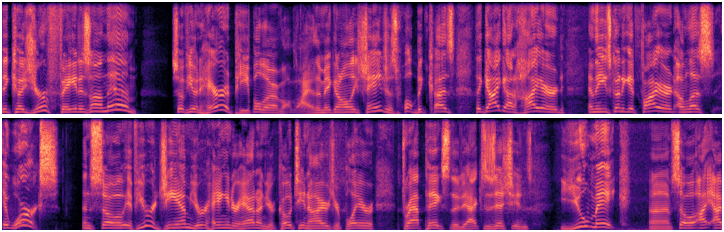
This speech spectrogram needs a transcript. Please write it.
because your fate is on them. So if you inherit people, well, why are they making all these changes? Well, because the guy got hired and he's going to get fired unless it works. And so if you're a GM, you're hanging your hat on your coaching hires, your player draft picks, the acquisitions you make. Um, so I, I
